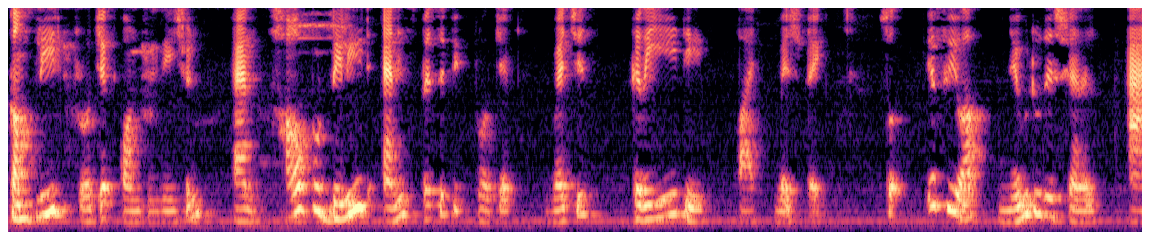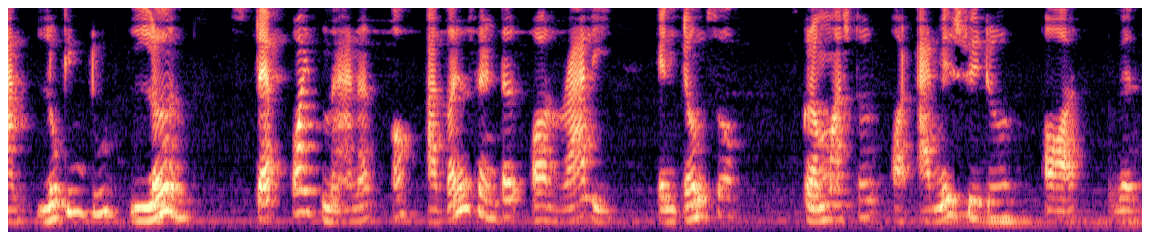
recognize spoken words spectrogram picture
complete project configuration, and how to delete any specific project which is created by mistake. So if you are new to this channel and looking to learn stepwise manner of Agile Central or Rally in terms of Scrum Master or Administrator or with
